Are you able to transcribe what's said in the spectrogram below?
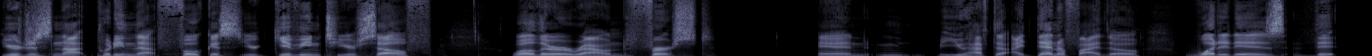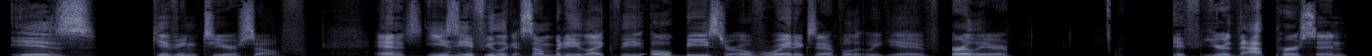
You're just not putting that focus, you're giving to yourself while they're around first. And you have to identify, though, what it is that is giving to yourself. And it's easy if you look at somebody like the obese or overweight example that we gave earlier if you're that person,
